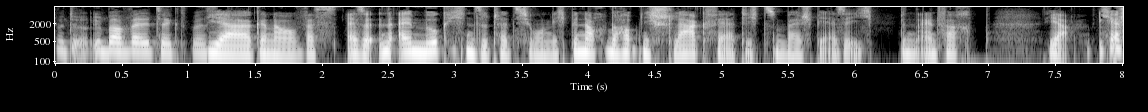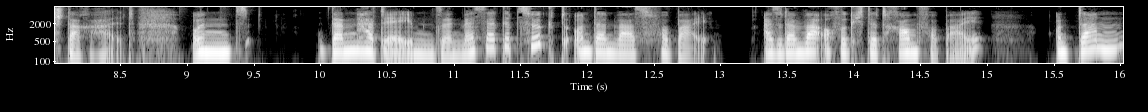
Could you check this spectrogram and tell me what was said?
überwältigt bist. Ja, genau. Was, also in allen möglichen Situationen. Ich bin auch überhaupt nicht schlagfertig zum Beispiel. Also ich bin einfach, ja, ich erstarre halt. Und dann hat er eben sein Messer gezückt und dann war es vorbei. Also dann war auch wirklich der Traum vorbei. Und dann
